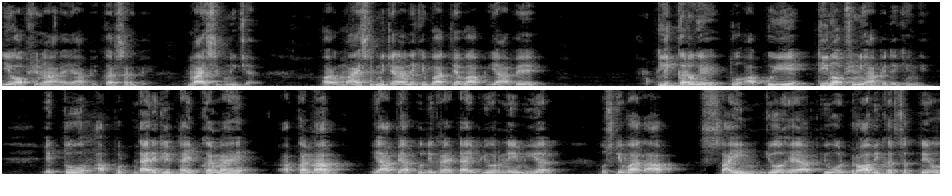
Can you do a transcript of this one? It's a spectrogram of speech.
ये ऑप्शन आ रहा है यहाँ पे कर्सर पे माई सिग्नेचर और माई सिग्नेचर आने के बाद जब आप यहाँ पे क्लिक करोगे तो आपको ये तीन ऑप्शन यहाँ पे देखेंगे। एक तो आपको डायरेक्टली टाइप करना है, आपका नाम यहाँ पे आपको दिख रहा है टाइप योर नेम हियर उसके बाद आप साइन जो है आपकी वो ड्रॉ भी कर सकते हो।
